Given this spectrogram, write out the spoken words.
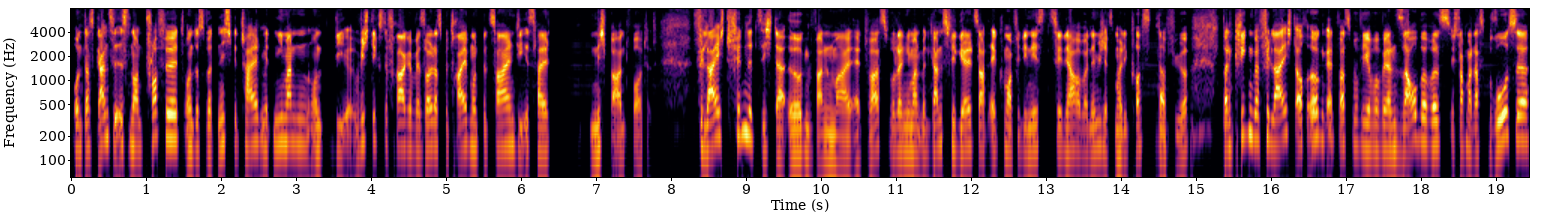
Und das Ganze ist Non-Profit und es wird nicht geteilt mit niemandem. Und die wichtigste Frage, wer soll das betreiben und bezahlen, die ist halt nicht beantwortet. Vielleicht findet sich da irgendwann mal etwas, wo dann jemand mit ganz viel Geld sagt, ey, guck mal, für die nächsten zehn Jahre übernehme ich jetzt mal die Kosten dafür. Dann kriegen wir vielleicht auch irgendetwas, wo wir, wo wir ein sauberes, ich sag mal, das große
